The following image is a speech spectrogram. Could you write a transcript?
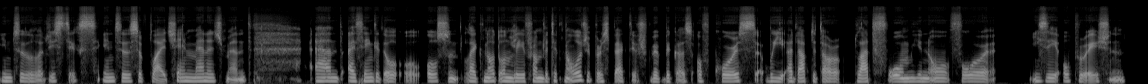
into the logistics, into the supply chain management. And I think it al- al- also, like, not only from the technology perspective, but because, of course, we adapted our platform, you know, for easy operation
